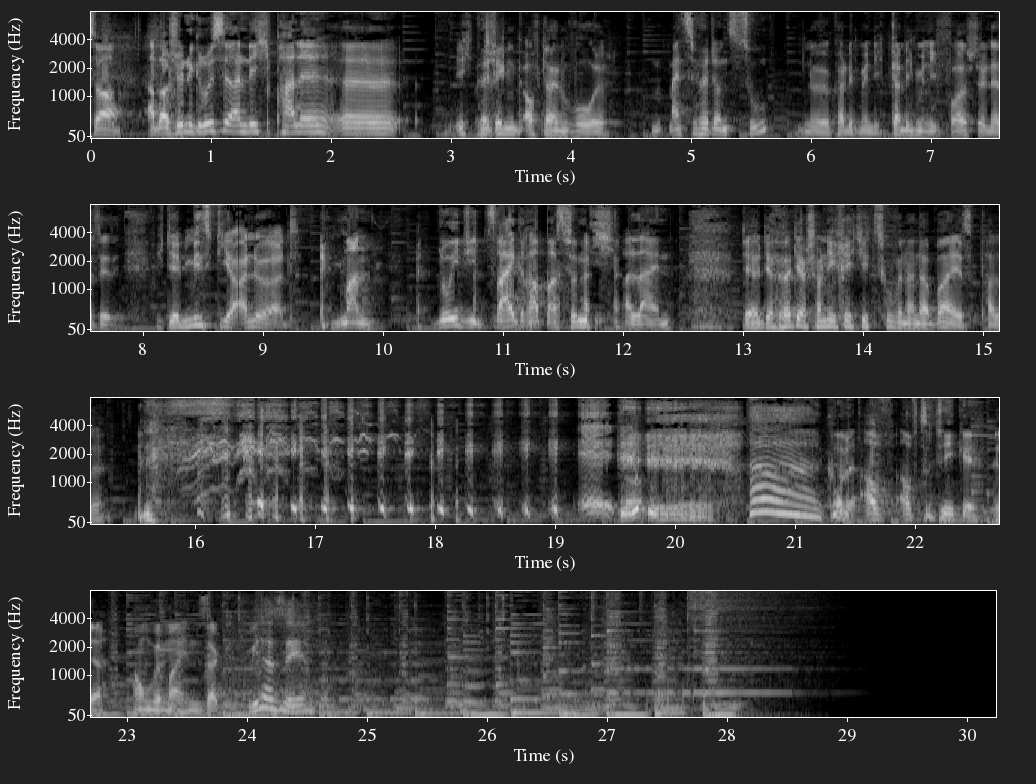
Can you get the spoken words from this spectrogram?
so, aber schöne Grüße an dich, Palle. Äh, ich trinke auf dein Wohl. Meinst du, hört er uns zu? Nö, kann ich mir nicht, kann ich mir nicht vorstellen, dass er sich den Mist hier anhört. Mann. Luigi, zwei Grappas für mich allein. Der, der hört ja schon nicht richtig zu, wenn er dabei ist, Palle. ah, komm, auf, auf zur Theke. Ja, hauen wir mal in den Sack. Wiedersehen.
